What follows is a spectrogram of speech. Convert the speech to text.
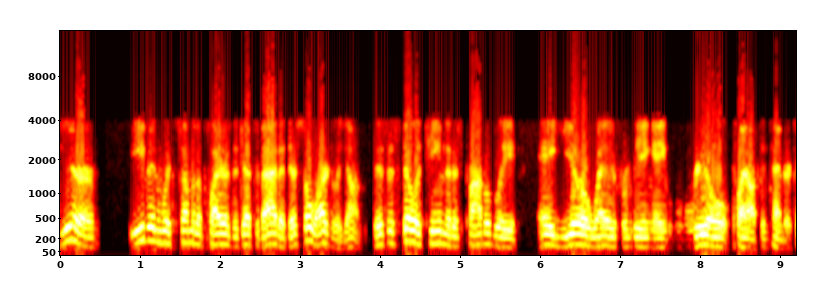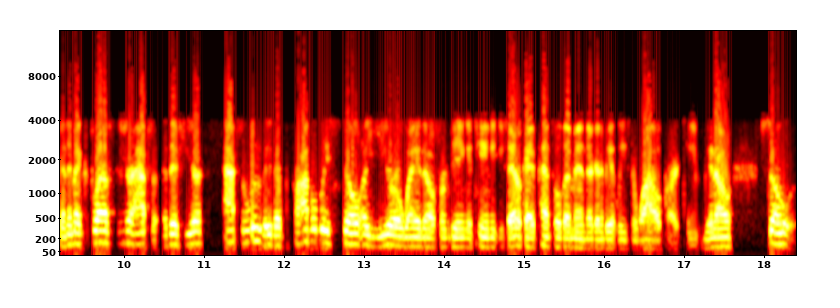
year, even with some of the players the Jets have added, they're still largely young. This is still a team that is probably a year away from being a real playoff contender. Can they make the playoffs this year? This year? Absolutely. They're probably still a year away though from being a team that you say, okay, pencil them in. They're going to be at least a wild card team. You know, so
